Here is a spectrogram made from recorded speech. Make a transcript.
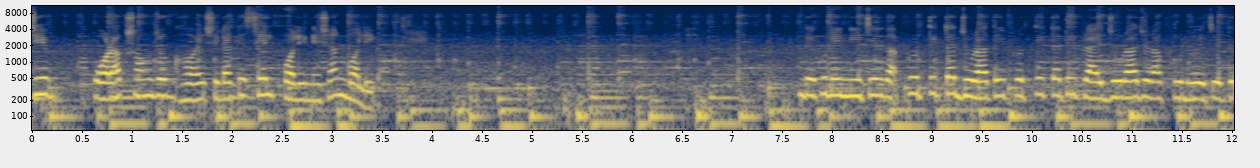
যে পরাগ সংযোগ হয় সেটাকে সেলফ পলিনেশন বলে। দেখুন, এই নিচের প্রত্যেকটা জোড়াতেই, প্রত্যেকটাতেই প্রায় জোড়া জোড়া ফুল হয়েছে তো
